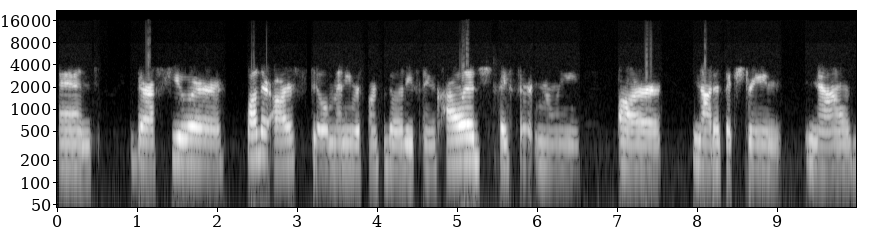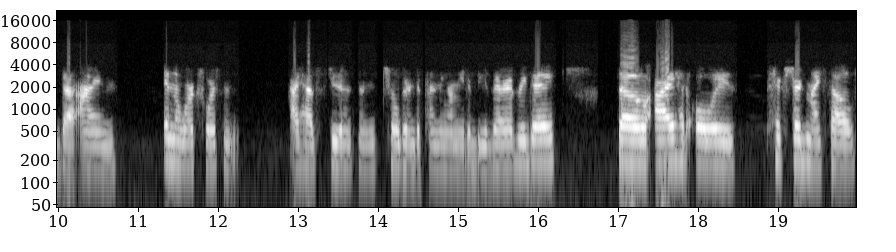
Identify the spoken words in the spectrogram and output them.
and there are fewer while there are still many responsibilities in college, they certainly are not as extreme now that I'm in the workforce and I have students and children depending on me to be there every day. So I had always pictured myself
